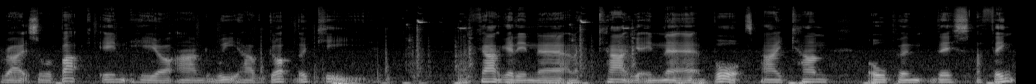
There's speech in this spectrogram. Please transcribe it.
right so we're back in here and we have got the key I can't get in there and I can't get in there but I can open this I think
